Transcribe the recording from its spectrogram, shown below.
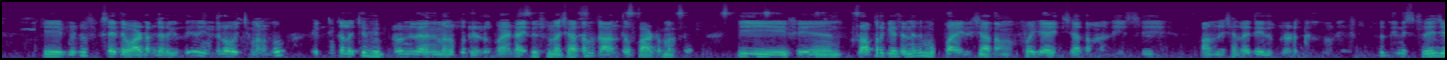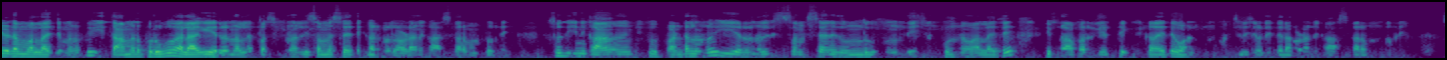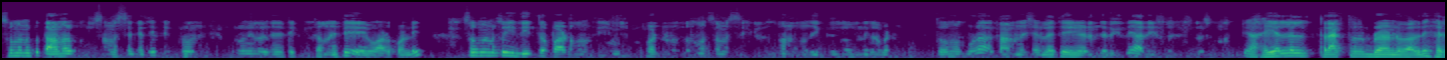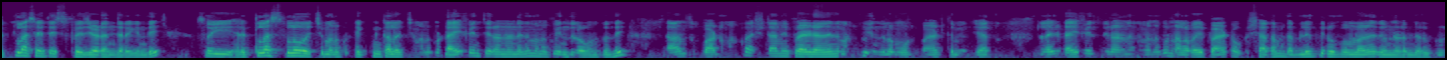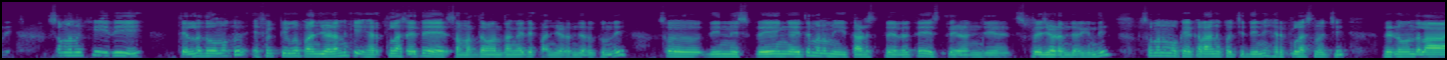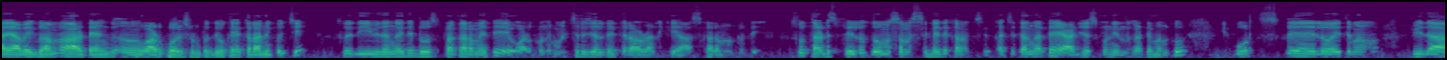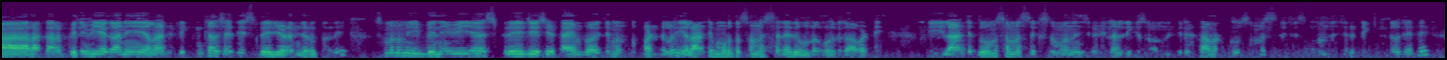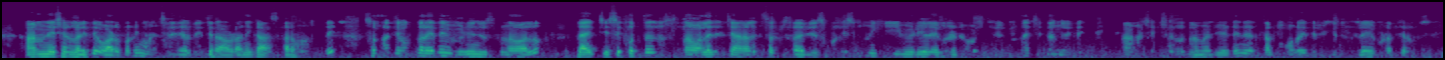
మనకి మిడ్ ఫిక్స్ అయితే వాడడం జరిగింది. ఇందులో వచ్చి మనకు టెక్నికల్ వచ్చి ఫిబ్రవరి అనేది మనకు రెండు పాయింట్ ఐదు సున్నా శాతం దాంతో పాటు మనకు ఈ ప్రాపర్ గేట్ అనేది ముప్పై ఐదు శాతం ముప్పై ఐదు శాతం అనేది కాంబినేషన్లో అయితే ఇది ఉండడం జరుగుతుంది. సో దీన్ని స్ప్రే చేయడం వల్ల అయితే మనకు ఈ తామర పురుగు అలాగే ఎర్ర నల్ల పసుపు నల్లి సమస్య అయితే కంట్రోల్ అవడానికి ఆస్కారం ఉంటుంది. సో దీనికి మీకు పంటలలో ఈ ఎర్ర నల్లి సమస్య అనేది ఉంది ఉంది అనుకున్న వాళ్ళైతే ఈ ప్రాపర్ గేట్ టెక్నికల్ అయితే వాడుకుంటే మంచి రిజల్ట్ అయితే రావడానికి ఆస్కారం ఉంటుంది. సో మనకు తామర పురుగు సమస్యకి అయితే టెక్రోనిల్ అనే టెక్నికల్ అయితే వాడుకోండి సో మనకు దీంతో పాటు మనకి మిరప పంటలో దోమ సమస్య ఎక్కువగా ఉంది కాబట్టి దోమ కూడా కాంబినేషన్‌లో అయితే వేయడం జరిగింది. అది హైఎల్ఎల్ ఐఎల్ఎల్ ట్రాక్టర్ బ్రాండ్ వాళ్ళది హెర్క్లాస్ అయితే స్ప్రే చేయడం జరిగింది. సో, ఈ హెర్క్లస్లో వచ్చి మనకు టెక్నికల్ వచ్చి మనకు డైఫెన్థ్యూరాన్ అనేది మనకు ఇందులో ఉంటుంది. దాంతో పాటు మనకు అస్టామిప్రైడ్ అనేది మనకు ఇందులో 3.9% అలాగే డైఫెన్థ్యూరాన్ అనేది మనకు 40.1% డబ్ల్యూపీ రూపంలో అనేది ఉండడం జరుగుతుంది. సో, మనకి ఇది తెల్ల దోమకు ఎఫెక్టివ్‌గా పనిచేయడానికి హెర్క్యులస్ అయితే సమర్థవంతంగా అయితే పనిచేయడం జరుగుతుంది. సో, దీన్ని స్ప్రేయింగ్ అయితే మనం ఈ థర్డ్ స్ప్రేలో అయితే స్ప్రే చేయడం జరిగింది. సో, మనం ఒక ఎకరానికి వచ్చి దీన్ని హెర్క్లాస్ని వచ్చి రెండు వందల యాభై గ్రాములు ఆర్ ట్యాంక్ వాడుకోవాల్సి ఉంటుంది ఒక ఎకరానికొచ్చి. సో, ఇది ఈ విధంగా అయితే డోస్ ప్రకారం అయితే వాడుకోండి. మంచి రిజల్ట్ అయితే రావడానికి ఆస్కారం ఉంటుంది. సో, థర్డ్ స్ప్రేలో దోమ సమస్యకు అయితే ఖచ్చితంగా అయితే యాడ్ చేసుకోండి. ఎందుకంటే మనకు ఈ ఫోర్త్ స్ప్రేలో అయితే మనం వివిధ రకాల బెనివియా కానీ అలాంటి టెక్నికల్స్ అయితే స్ప్రే చేయడం జరుగుతుంది. సో, మనం ఈ బెనివియా స్ప్రే చేసే టైంలో అయితే మనకు పంటలు ఎలాంటి ముడత సమస్య అనేది ఉండకూడదు కాబట్టి ఇలాంటి దోమ సమస్యకి సంబంధించినవి, నల్లికి సంబంధించినవి, తమకు సమస్యకి సంబంధించిన టెక్నికల్స్ అయితే కాంబినేషన్‌లో అయితే వాడుకొని మంచి రిజల్ట్ అయితే రావడానికి ఆస్కారం ఉంటుంది. సో, ప్రతి ఒక్కరైతే వీడియోని చూస్తున్న వాళ్ళు లైక్ చేసి కొత్తగా చూస్తున్న వాళ్ళైతే ఛానల్ని సబ్స్క్రైబ్ చేసుకోండి. సో, మీకు ఈ వీడియోలో ఏమైనా ఖచ్చితంగా అయితే కామెంట్ సెక్షన్‌లో కామెంట్ చేయండి. నేను తప్పకుండా అయితే మీకు రిప్లై ఇవ్వడం జరుగుతుంది.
